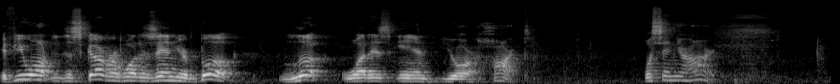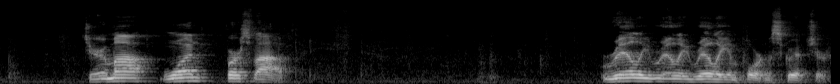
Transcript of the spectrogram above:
If you want to discover what is in your book, look what is in your heart. What's in your heart? Jeremiah 1, verse 5. Really, really, really important scripture.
